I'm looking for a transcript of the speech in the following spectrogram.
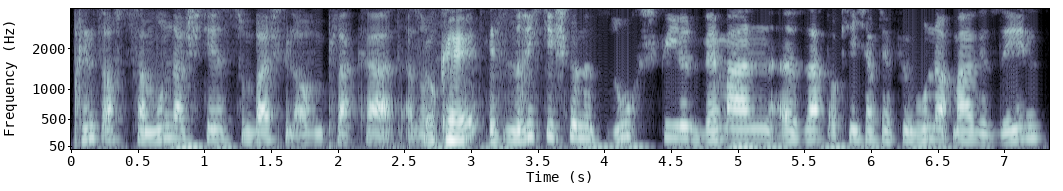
Prince of Zamunda steht es zum Beispiel auf dem Plakat. Also okay. ist ein richtig schönes Suchspiel, wenn man äh, sagt, okay, ich habe den Film hundertmal gesehen,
